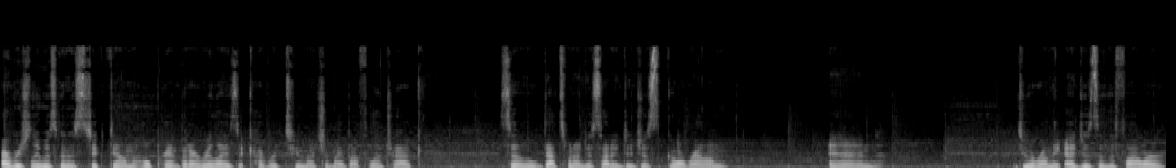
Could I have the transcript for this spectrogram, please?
I originally was going to stick down the whole print, but I realized it covered too much of my buffalo check. So that's when I decided to just go around and do around the edges of the flower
